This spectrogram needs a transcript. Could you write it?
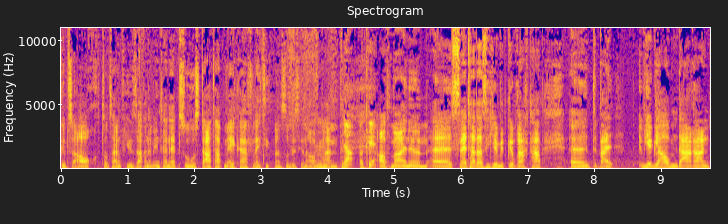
Gibt es auch sozusagen viele Sachen im Internet zu. Startup Maker, vielleicht sieht man es so ein bisschen auf mhm. meinem, ja, okay. auf meinem äh, Sweater, das ich hier mitgebracht habe. Äh, weil wir glauben daran,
